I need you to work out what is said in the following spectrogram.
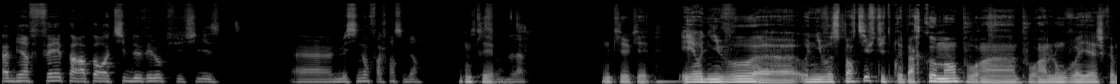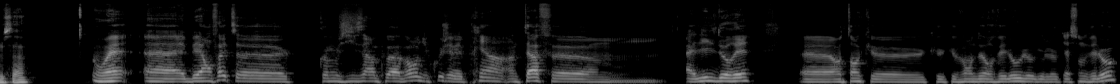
pas bien fait par rapport au type de vélo que tu utilises. Euh, mais sinon, franchement, c'est bien. Ok. Ok, ok. Et au niveau, euh, au niveau sportif, tu te prépares comment pour un, pour un long voyage comme ça? Ouais, euh, eh ben en fait, comme je disais un peu avant, du coup, j'avais pris un, taf à l'île de Ré en tant que, que, vendeur vélo, location de vélo.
